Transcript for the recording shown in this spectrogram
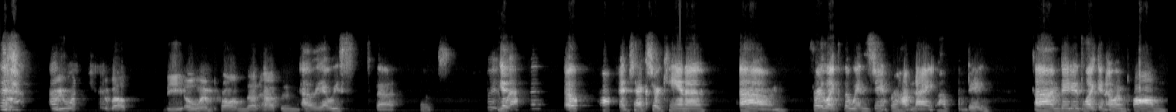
hilarious. Do we want to talk about the OM prom that happened? Oh yeah, we that. Oops. Wait, Yeah. what happened? At Texarkana, um, for like the Wednesday for Hump Night, Hump Day, um, they did like an OM prom,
